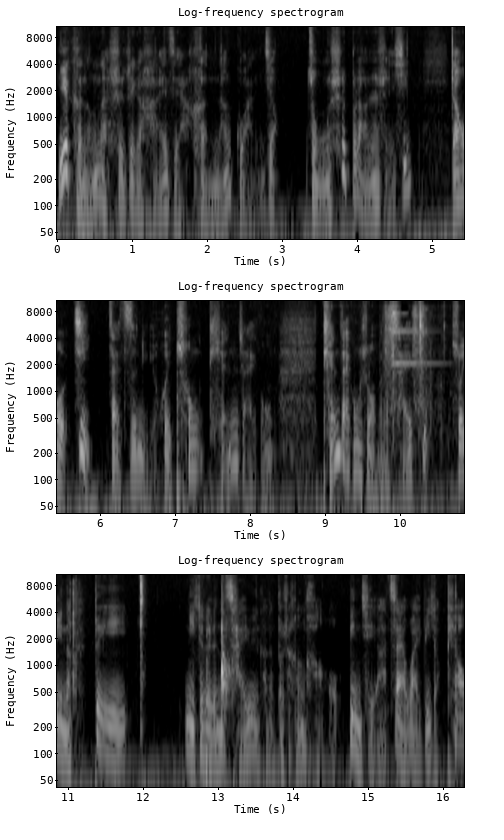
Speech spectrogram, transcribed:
也可能呢是这个孩子呀很难管教。总是不让人省心，然后忌在子女会冲田宅宫，田宅宫是我们的财库，所以呢，对你这个人的财运可能不是很好，并且啊，在外比较漂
